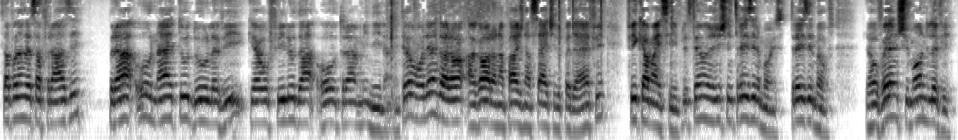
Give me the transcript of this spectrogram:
está falando essa frase para o neto do Levi, que é o filho da outra menina. Então, olhando agora na página 7 do PDF, fica mais simples. Então, a gente tem três irmãos, três irmãos, Reuven, Shimon e Levi.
